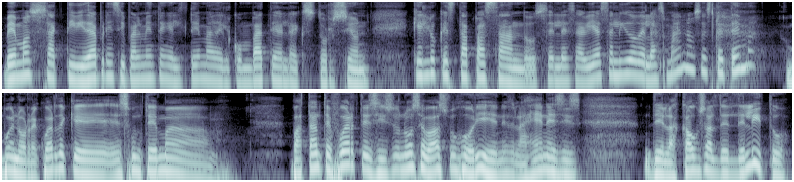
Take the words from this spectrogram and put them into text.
vemos actividad principalmente en el tema del combate a la extorsión. ¿Qué es lo que está pasando? ¿Se les había salido de las manos este tema? Bueno, recuerde que es un tema bastante fuerte si uno se va a sus orígenes, la génesis de las causas del delito.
